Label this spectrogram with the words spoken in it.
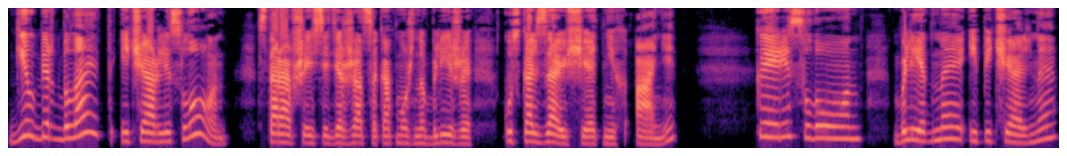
Гилберт Блайт и Чарли Слоан, старавшиеся держаться как можно ближе к ускользающей от них Ане, Кэрри Слоан, бледная и печальная,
